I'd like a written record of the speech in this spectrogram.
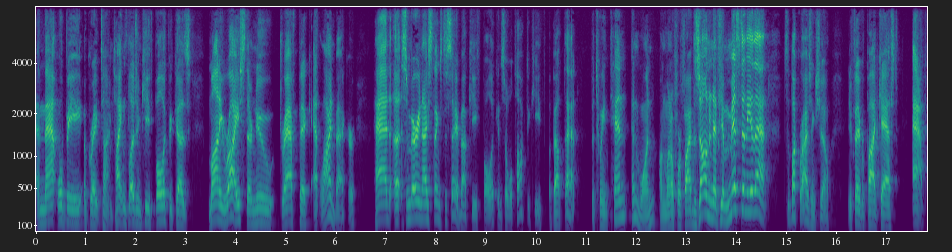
and that will be a great time. Titans legend Keith Bullock, because Monty Rice, their new draft pick at linebacker, had uh, some very nice things to say about Keith Bullock. And so we'll talk to Keith about that between 10 and 1 on 1045 The Zone. And if you missed any of that, it's the Buck Reising Show, your favorite podcast app.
